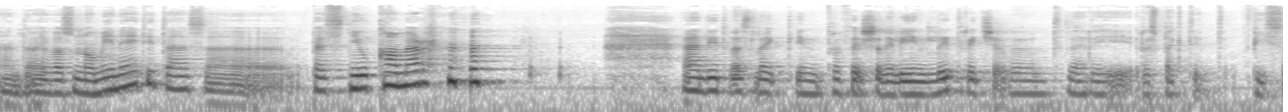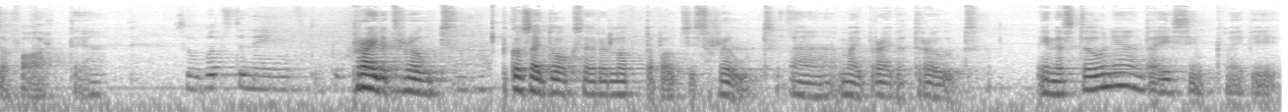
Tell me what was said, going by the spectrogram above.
And I was nominated as a best newcomer. and it was like in professionally in literature world very respected piece of art yeah. so what's the name of the book private road uh-huh. because i talk there a lot about this road uh, my private road in estonia and i think maybe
